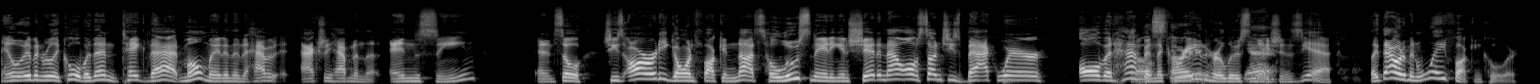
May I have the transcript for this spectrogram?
It would have been really cool. But then take that moment and then have it actually happen in the end scene. And so she's already going fucking nuts, hallucinating and shit. And now all of a sudden she's back where all of it happened that created her hallucinations. Yeah. Like that would have been way fucking cooler.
